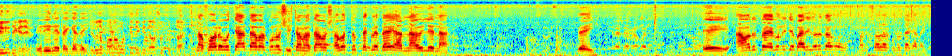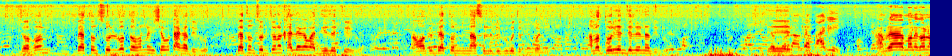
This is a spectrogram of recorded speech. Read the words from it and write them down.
ঋণই থেকে যাবেন ঋণে থেকে যাই এগুলো পরবর্তীতে কি দেওয়া করতে হয়? না পরবর্তী আর দেওয়ার কোনো সিস্টেম না। থাকলে দেয় আর না হইলে না। এই এই আমাদের তো এখন এই যে বাড়ি ঘরে যাব মানে চলার কোনো টাকা নাই। যখন বেতন চলবো তখন হিসাবে টাকা দিব। বেতন চলতো না খালি টাকা বাদ দিয়ে যেতে হইব। আমাদের বেতন না চলে দিব কইতে কোম্পানি? আমরা ধরিয়ে দিলে না দিব। আমরা মনে করেন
